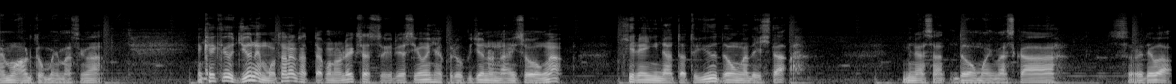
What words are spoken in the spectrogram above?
えもあると思いますが結局10年持たなかったこのレクサス LS460 の内装が綺麗になったという動画でした皆さんどう思いますか？それでは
